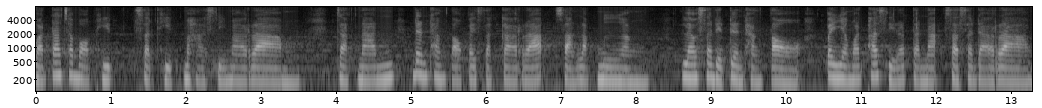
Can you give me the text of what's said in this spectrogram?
วัดราชบอพิตรสถิตมหาสีมาราม จากนั้นเดินทางต่อไปสักการะศาลหลักเมือง แล้วเสด็จเดินทางต่อไปยังวัดพระศรีรัตนศาสดาราม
